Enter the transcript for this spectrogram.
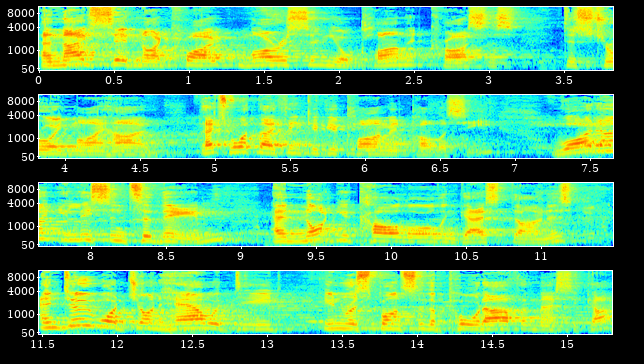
and they've said, and I quote, Morrison, your climate crisis destroyed my home. That's what they think of your climate policy. Why don't you listen to them and not your coal, oil and gas donors, and do what John Howard did in response to the Port Arthur massacre,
